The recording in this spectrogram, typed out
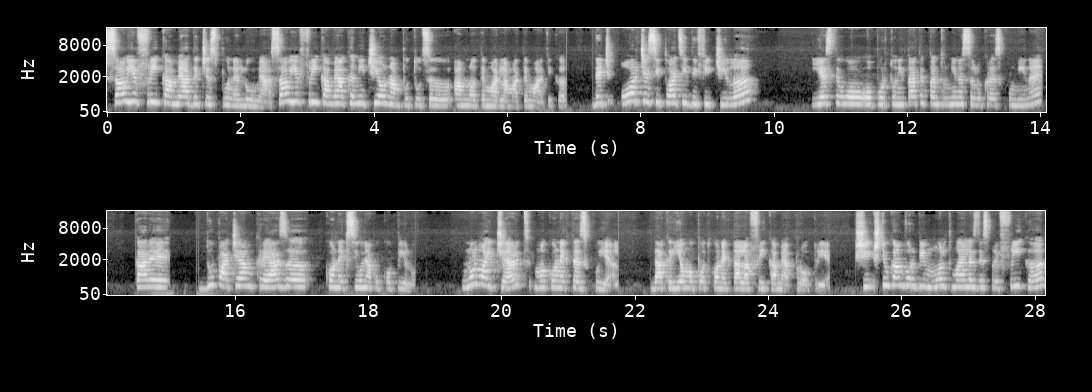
Sau e frica mea de ce spune lumea? Sau e frica mea că nici eu n-am putut să am note mari la matematică? Deci, orice situație dificilă este o oportunitate pentru mine să lucrez cu mine, care după aceea îmi creează conexiunea cu copilul. Nu-l mai cert, mă conectez cu el. Dacă eu mă pot conecta la frica mea proprie. Și știu că am vorbit mult, mai ales despre frică,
